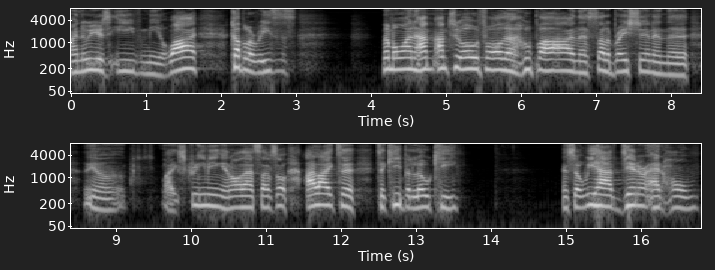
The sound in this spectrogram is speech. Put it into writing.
My New Year's Eve meal. Why? A couple of reasons. Number one, I'm, I'm too old for all the hoopah and the celebration and the, you know, like screaming and all that stuff. So I like to, to keep it low key. And so we have dinner at home.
